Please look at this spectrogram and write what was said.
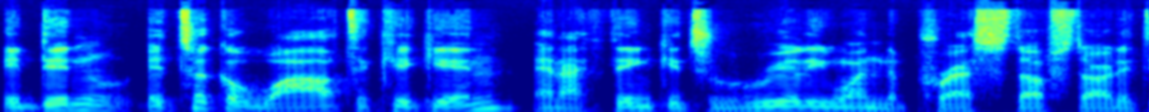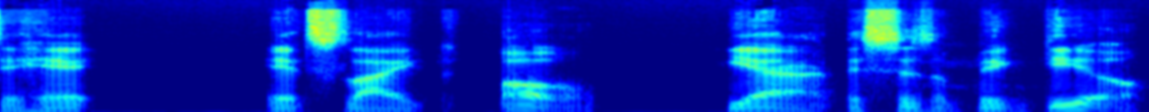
it didn't it took a while to kick in and i think it's really when the press stuff started to hit it's like oh yeah this is a big deal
